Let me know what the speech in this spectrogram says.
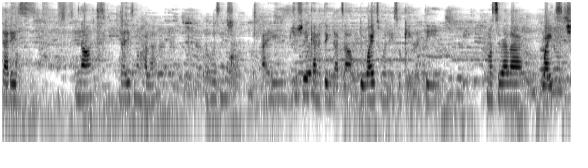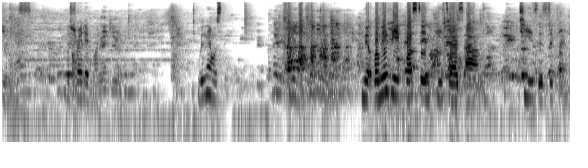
that is not that is not halal. I wasn't. I usually kind of think that uh, the white one is okay, like the mozzarella white cheese, the shredded one. But then I was. But maybe Boston pizza's um, cheese is different.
